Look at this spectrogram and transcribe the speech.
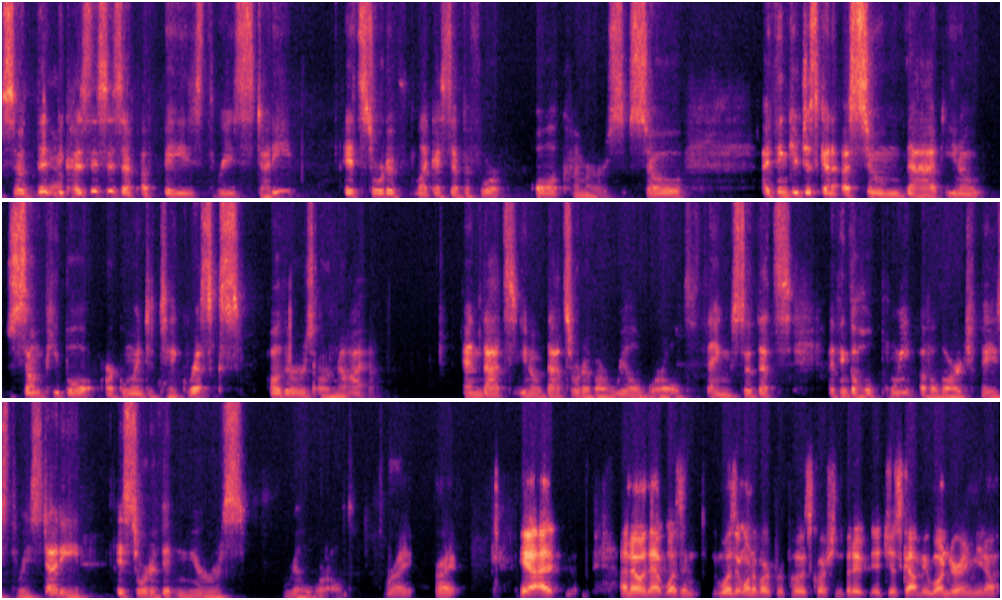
So th- yeah. because this is a, a, phase three study, it's sort of like I said before, all comers. So I think you're just going to assume that you know some people are going to take risks, others are not, and that's you know that's sort of a real world thing. So that's I think the whole point of a large phase three study is sort of it mirrors real world. Right. Right. Yeah. I, I know that wasn't wasn't one of our proposed questions, but it, it just got me wondering, you know,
